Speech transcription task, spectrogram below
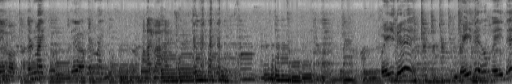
Eh mo, kan mic. Eh, kan mic. Pakalwahan. Pwede. Pwede, oh, pwede.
